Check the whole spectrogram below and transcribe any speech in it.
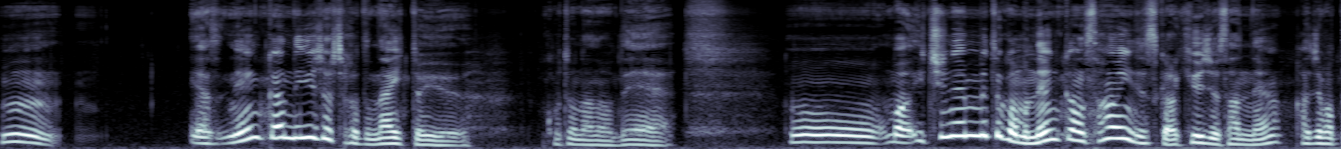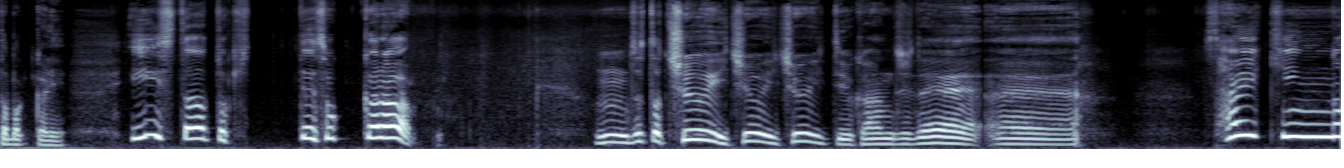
うん。いや、年間で優勝したことないということなので、うん、まあ1年目とかも年間3位ですから、93年始まったばっかり。いいスタート切って、そっから、うん、ずっと注意、注意、注意っていう感じで、えー、最近の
